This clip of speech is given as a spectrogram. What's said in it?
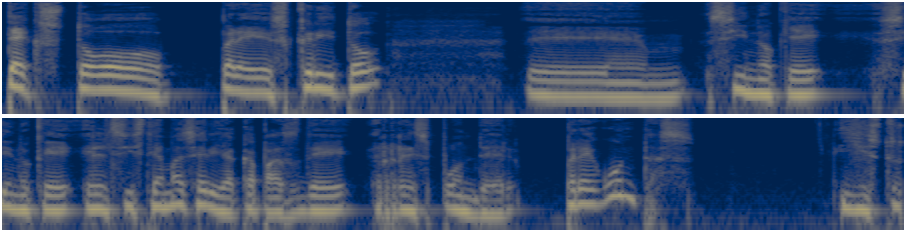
texto preescrito, eh, sino, que, sino que el sistema sería capaz de responder preguntas. Y esto,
